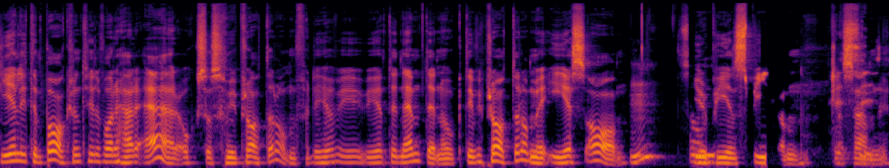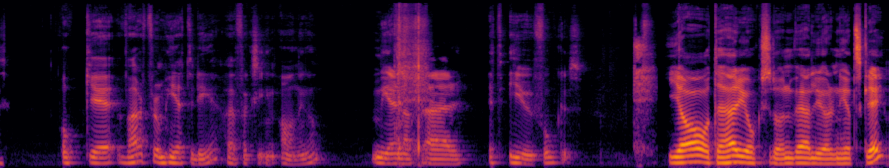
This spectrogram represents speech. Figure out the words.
ge en liten bakgrund till vad det här är också som vi pratar om. För det har vi, vi har inte nämnt än. Och det vi pratar om är ESA, Mm. Som, European Speedrun precis. Assembly. Och eh, varför de heter det har jag faktiskt ingen aning om. Mer än att det är ett EU-fokus. Ja, och det här är ju också då en välgörenhetsgrej.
